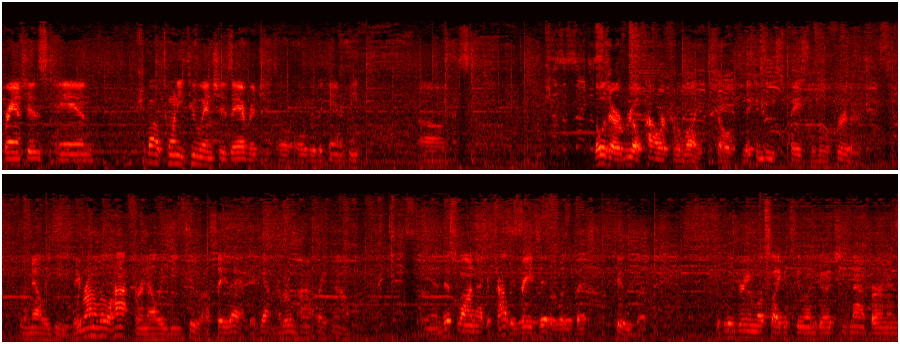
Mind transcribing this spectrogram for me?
branches and about 22 inches average over the canopy. Um, those are a real powerful light, so they can be spaced a little further for an LED. They run a little hot for an LED too, I'll say that. They've got my room hot right now. And this one, I could probably raise it a little bit too, but the Blue Dream looks like it's doing good. She's not burning.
